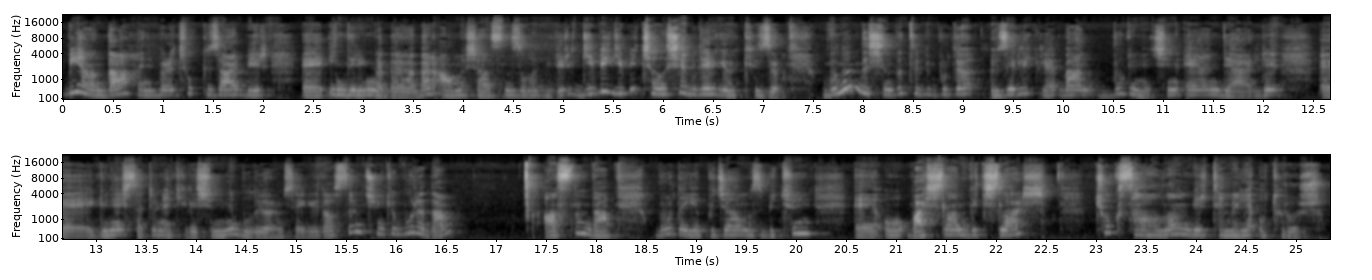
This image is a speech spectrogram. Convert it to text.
bir anda hani böyle çok güzel bir e, indirimle beraber alma şansınız olabilir gibi gibi çalışabilir gökyüzü. Bunun dışında tabi burada özellikle ben bugün için en değerli Güneş Satürn etkileşimini buluyorum sevgili dostlarım. Çünkü buradan aslında burada yapacağımız bütün e, o başlangıçlar çok sağlam bir temele oturur.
